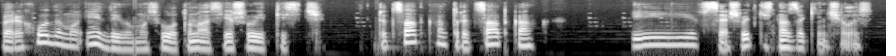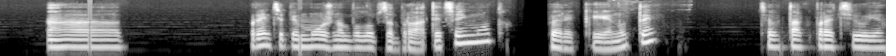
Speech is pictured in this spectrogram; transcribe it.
переходимо і дивимось. От у нас є швидкість 30, 30 і все, швидкість у нас закінчилась. А, в принципі, можна було б забрати цей мод, перекинути. Це так працює.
